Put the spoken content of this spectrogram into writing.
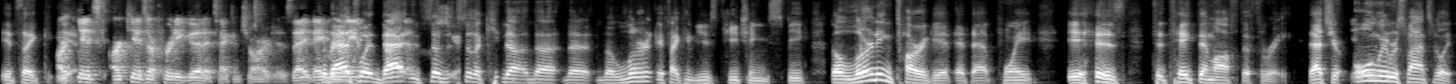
it's like Our yeah. kids, our kids are pretty good at taking charges. They, they So really that's what that so so the the the the the learn if I can use teaching speak the learning target at that point is to take them off the three. That's your Yeah. only responsibility.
